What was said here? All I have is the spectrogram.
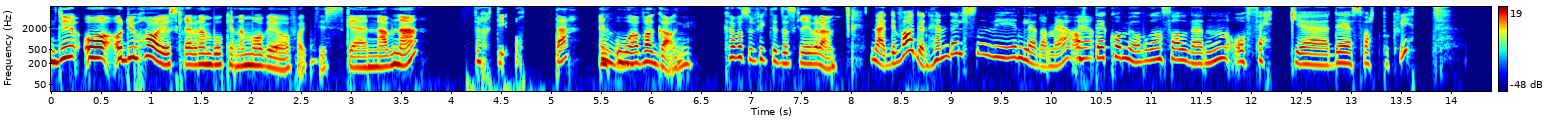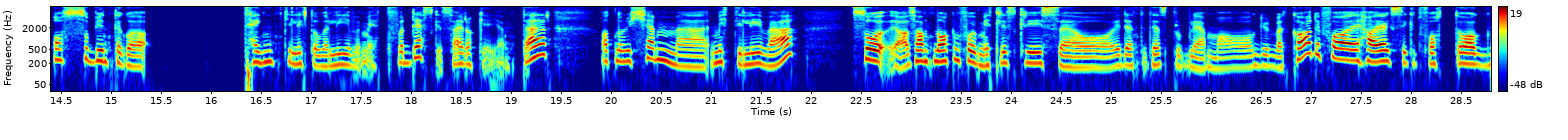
Du, og, og du har jo skrevet den boken, den må vi jo faktisk eh, nevne. 48. En Mm. overgang. Hva var det som fikk deg til å skrive den? Nei, det var den hendelsen vi innleda med. At Ja. jeg kom i overgangsalderen og fikk eh, det svart på hvitt. Og så begynte jeg å tenke litt over livet mitt. For det skal jeg si dere, jenter, at når du kommer midt i livet, så ja, sant, noen får jo midtlivskrise og identitetsproblemer og gud vet hva. Det får, har jeg sikkert fått òg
